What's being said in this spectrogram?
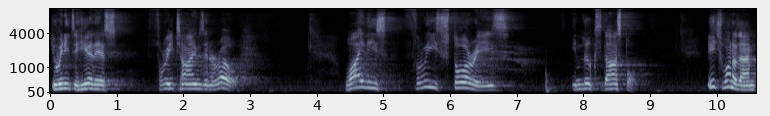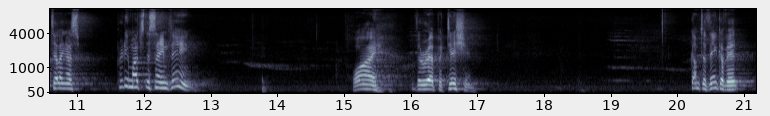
do we need to hear this three times in a row? Why these three stories in Luke's gospel. Each one of them telling us pretty much the same thing. Why the repetition? Come to think of it,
